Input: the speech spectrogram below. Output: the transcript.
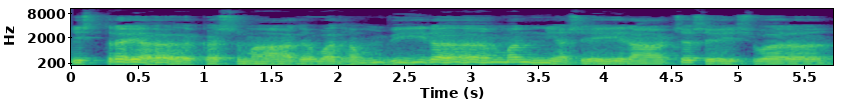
स्त्रयः कस्माद्वधं वीरमन्यसे राक्षसेश्वर।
